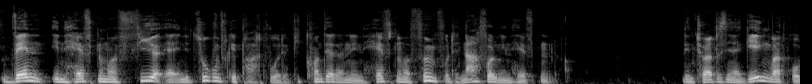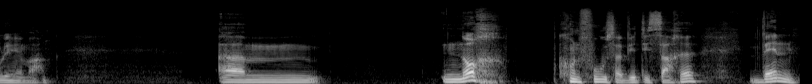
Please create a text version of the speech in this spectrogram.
Wenn in Heft Nummer 4 er in die Zukunft gebracht wurde, wie konnte er dann in Heft Nummer 5 und den nachfolgenden Heften den Turtles in der Gegenwart Probleme machen? Ähm, noch konfuser wird die Sache, wenn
